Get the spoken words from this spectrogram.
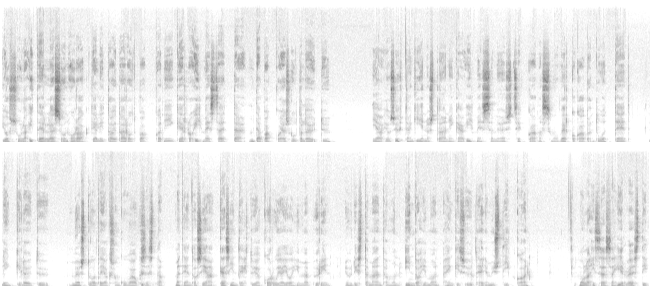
jos sulla itselläs on orakkeli tai tarotpakka, niin kerro ihmeessä, että mitä pakkoja sulta löytyy. Ja jos yhtään kiinnostaa, niin käy ihmeessä myös tsekkaamassa mun verkkokaupan tuotteet. Linkki löytyy myös tuolta jakson kuvauksesta. Mä teen tosiaan käsin tehtyjä koruja, joihin mä pyrin yhdistämään tämän mun intohimon henkisyyteen ja mystiikkaan. Mulla on itse asiassa hirveästi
